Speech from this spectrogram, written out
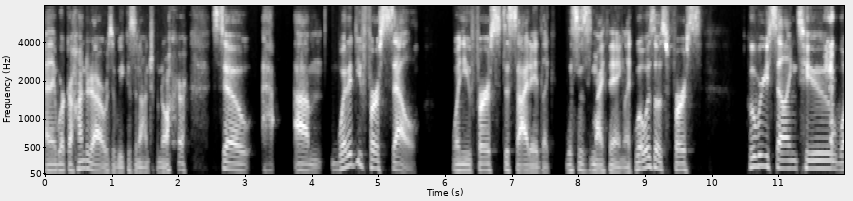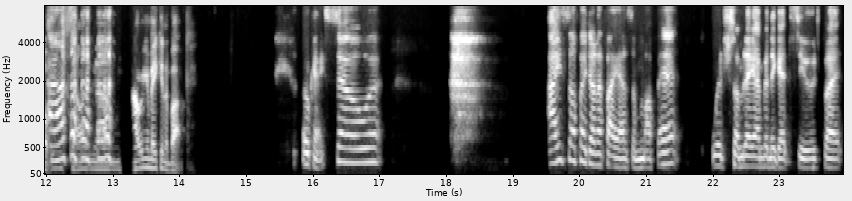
and they work hundred hours a week as an entrepreneur. so, um, what did you first sell when you first decided, like, this is my thing? Like, what was those first? Who were you selling to? What were you selling them? How were you making a buck? Okay, so I self-identify as a Muppet, which someday I'm going to get sued, but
